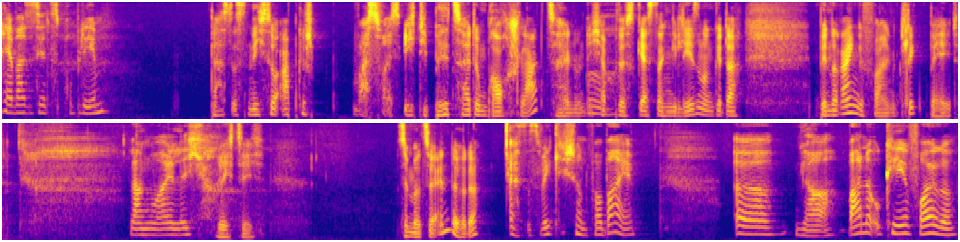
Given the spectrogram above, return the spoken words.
Ja, was ist jetzt das Problem? Das ist nicht so abgesprochen. Was weiß ich, die Bildzeitung braucht Schlagzeilen. Und ich habe das gestern gelesen und gedacht, bin reingefallen. Clickbait. Langweilig. Richtig. Sind wir zu Ende, oder? Es ist wirklich schon vorbei. Äh, ja, war eine okaye Folge.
